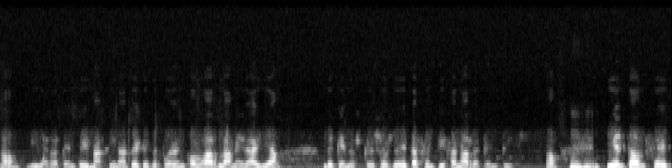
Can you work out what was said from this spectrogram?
¿no? Y de repente imagínate que se pueden colgar la medalla de que los presos de ETA se empiezan a arrepentir, ¿no? Y entonces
